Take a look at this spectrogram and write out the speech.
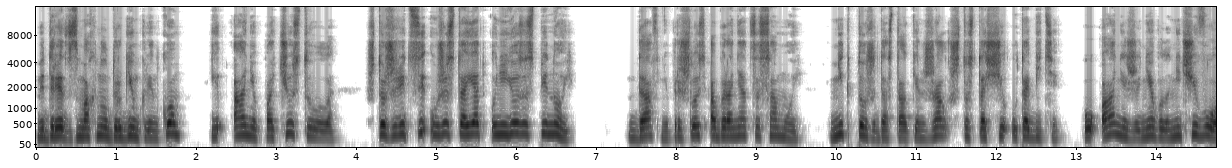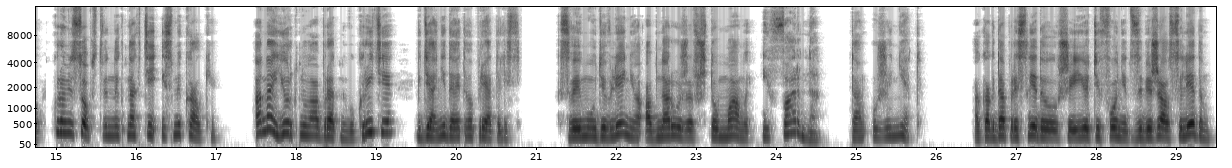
Медред взмахнул другим клинком, и Аня почувствовала, что жрецы уже стоят у нее за спиной. Дафне пришлось обороняться самой. Никто же достал кинжал, что стащил у Табити. У Ани же не было ничего, кроме собственных ногтей и смекалки. Она юркнула обратно в укрытие, где они до этого прятались. К своему удивлению, обнаружив, что мамы и Фарна там уже нет. А когда преследовавший ее тифонец забежал следом,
